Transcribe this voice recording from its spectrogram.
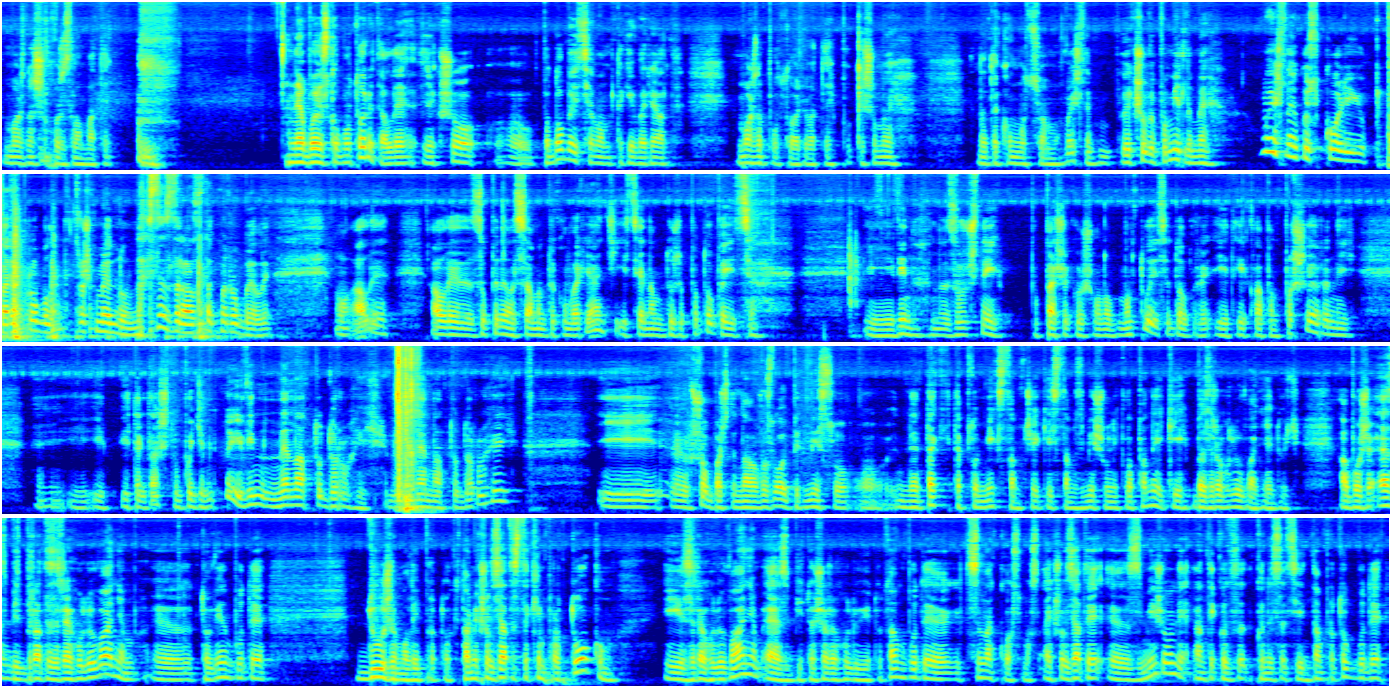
Можна що хочеш зламати. Не обов'язково повторити, але якщо подобається вам такий варіант, можна повторювати. Поки що ми на такому цьому вийшли. Якщо ви помітили, ми вийшли якусь колію, перепробували, трошки ну, нас не зразу так ми робили. О, але, але зупинилися саме на такому варіанті, і це нам дуже подобається. І він зручний. По-перше, що воно монтується добре, і такий клапан поширений, і, і, і так далі. Тому подібне. Ну і він не надто дорогий. Він не надто дорогий. І е, що бачите, на вузлові підмісу не так, як тепломікс там, чи якісь там змішувальні клапани, які без регулювання йдуть. Або ж S брати з регулюванням, е, то він буде дуже малий проток. Там, якщо взяти з таким протоком і з регулюванням SB, то що регулює, то там буде ціна космос. А якщо взяти е, змішувальний антиконденсаційний, там проток буде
